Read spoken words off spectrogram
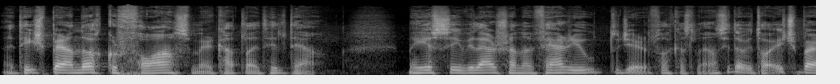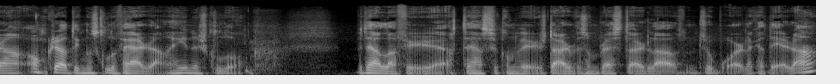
Det er ikke bare nøkker få som er kalla till til det. Men jeg sier vi lærer sånn en færre ut og gjør det flakkasløy. Han sitter vi tar ikke bare omkring at ingen skulle færre, hinner skulle betala för att det här ska kunna vara starva som prästar eller som tror på eller vad det kadera.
